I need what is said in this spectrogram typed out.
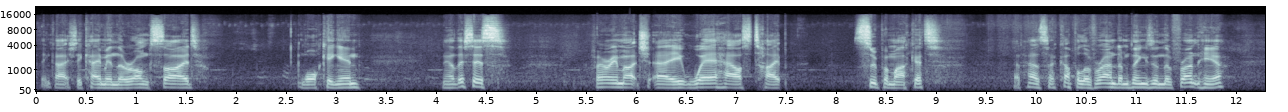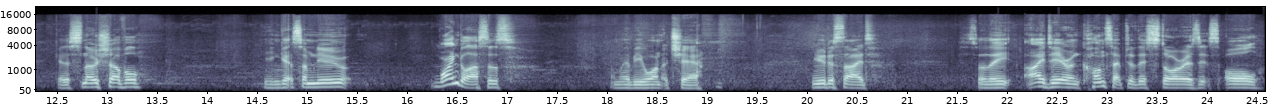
I think I actually came in the wrong side walking in. Now this is very much a warehouse type supermarket that has a couple of random things in the front here. Get a snow shovel. You can get some new wine glasses. Or maybe you want a chair. You decide. So the idea and concept of this store is it's all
